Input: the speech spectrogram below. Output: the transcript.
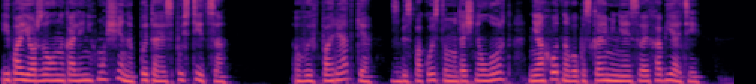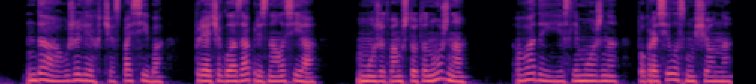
и поёрзала на коленях мужчины, пытаясь спуститься. «Вы в порядке?» – с беспокойством уточнил лорд, неохотно выпуская меня из своих объятий. «Да, уже легче, спасибо», – пряча глаза, призналась я. «Может, вам что-то нужно?» «Воды, если можно», — попросила смущенно.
